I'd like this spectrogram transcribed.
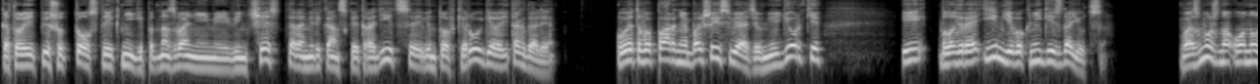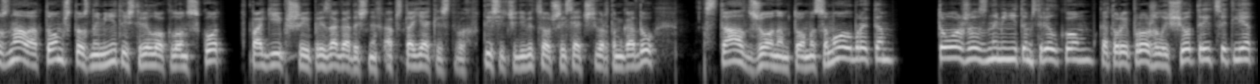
которые пишут толстые книги под названиями «Винчестер», «Американская традиция», «Винтовки Ругера» и так далее. У этого парня большие связи в Нью-Йорке, и благодаря им его книги издаются. Возможно, он узнал о том, что знаменитый стрелок Лон Скотт, погибший при загадочных обстоятельствах в 1964 году, стал Джоном Томасом Олбрайтом, тоже знаменитым стрелком, который прожил еще 30 лет,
